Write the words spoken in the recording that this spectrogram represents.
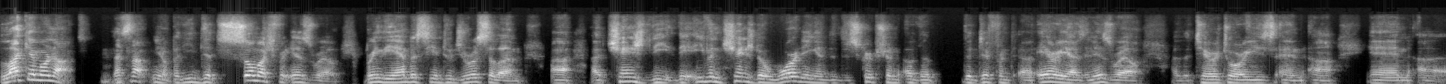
like him or not. Mm-hmm. That's not, you know, but he did so much for Israel. Bring the embassy into Jerusalem, uh, uh, change the, they even changed the wording and the description of the the different uh, areas in Israel, uh, the territories, and uh, and uh,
